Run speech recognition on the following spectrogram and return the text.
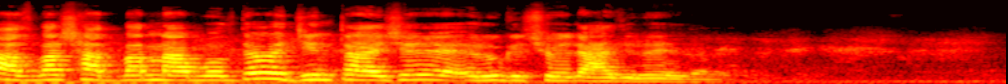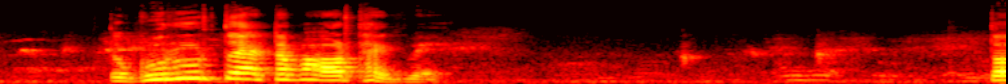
পাঁচবার, সাতবার না বলতে ওই জিনটা এসে রুগীর শরীরে হাজির হয়ে যাবে। তো গুরুর তো একটা পাওয়ার থাকবে। তো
